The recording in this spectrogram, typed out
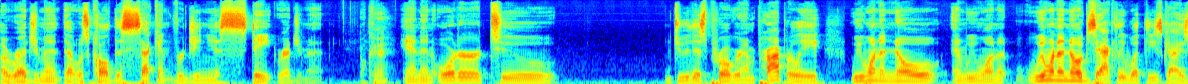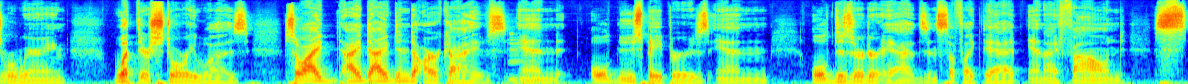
a regiment that was called the Second Virginia State Regiment. Okay. And in order to do this program properly, we want to know and we want to we want to know exactly what these guys were wearing, what their story was. So I I dived into archives Mhm. and old newspapers and old deserter ads and stuff like that and I found s-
